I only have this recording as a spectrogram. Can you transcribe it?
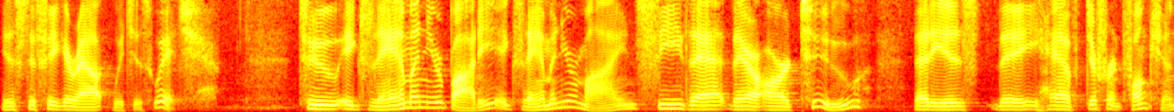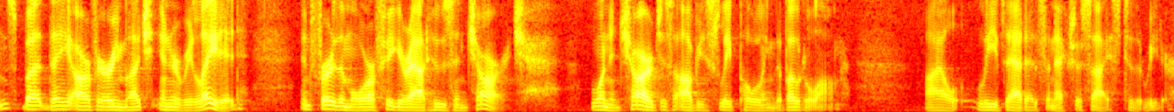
is to figure out which is which to examine your body, examine your mind, see that there are two. That is, they have different functions, but they are very much interrelated. And furthermore, figure out who's in charge. The one in charge is obviously pulling the boat along. I'll leave that as an exercise to the reader.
